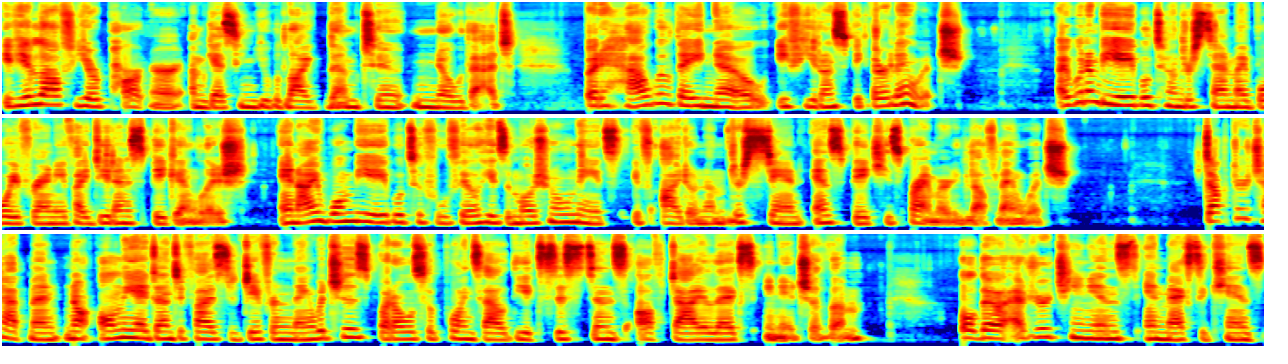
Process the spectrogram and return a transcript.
If you love your partner, I'm guessing you would like them to know that. But how will they know if you don't speak their language? I wouldn't be able to understand my boyfriend if I didn't speak English, and I won't be able to fulfill his emotional needs if I don't understand and speak his primary love language. Dr. Chapman not only identifies the different languages but also points out the existence of dialects in each of them. Although Argentinians and Mexicans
